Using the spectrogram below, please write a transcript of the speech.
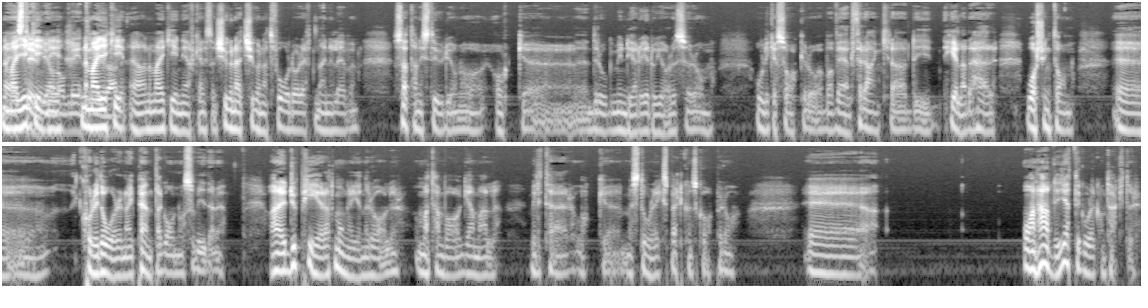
När man, gick in i, när, man gick in, ja, när man gick in i Afghanistan 2001-2002 då efter 9-11 satt han i studion och, och eh, drog myndiga redogörelser om olika saker och var väl förankrad i hela det här Washington eh, korridorerna i Pentagon och så vidare. Han hade duperat många generaler om att han var gammal militär och eh, med stora expertkunskaper. Då. Eh, och han hade jättegoda kontakter.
